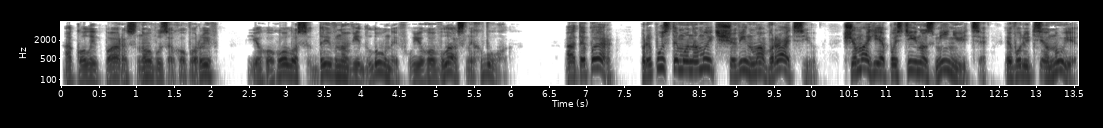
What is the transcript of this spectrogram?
а коли пар знову заговорив, його голос дивно відлунив у його власних вухах. А тепер припустимо на мить, що він мав рацію, що магія постійно змінюється, еволюціонує.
